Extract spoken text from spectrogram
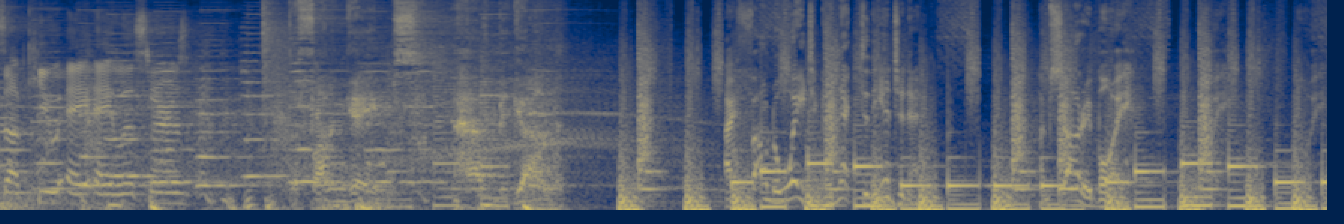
What's up, QAA listeners? The fun games have begun. I found a way to connect to the internet. I'm sorry, boy. Boy. Boy.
